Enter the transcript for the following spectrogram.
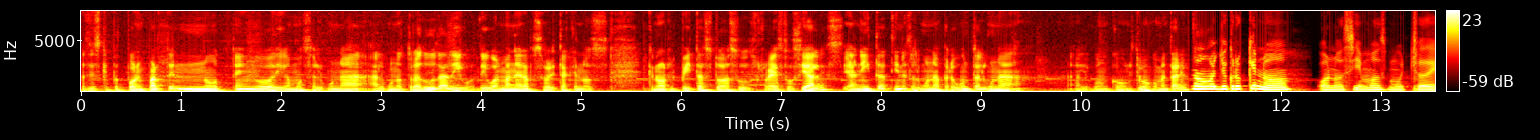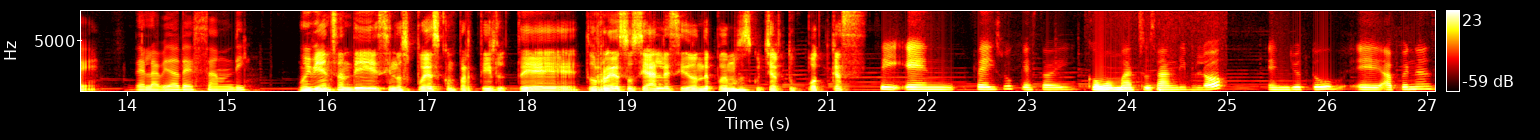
así es que pues, por mi parte no tengo, digamos, alguna alguna otra duda. Digo, de igual manera, pues ahorita que nos que nos repitas todas sus redes sociales. Y Anita, ¿tienes alguna pregunta, alguna algún último comentario? No, yo creo que no. Conocimos mucho de, de la vida de Sandy. Muy bien, Sandy, si nos puedes compartir de tus redes sociales y dónde podemos escuchar tu podcast. Sí, en Facebook estoy como Matsusandy Blog. En YouTube eh, apenas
